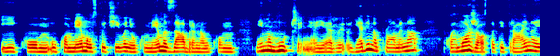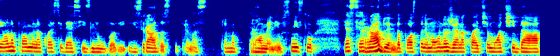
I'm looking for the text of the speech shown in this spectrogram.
i kom, u kom nema uskrećivanja, u kom nema zabrana, u kom nema mučenja, jer jedina promena koja može ostati trajna je ona promena koja se desi iz ljubavi, iz radosti prema, prema promeni. U smislu, ja se radujem da postanem ona žena koja će moći da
